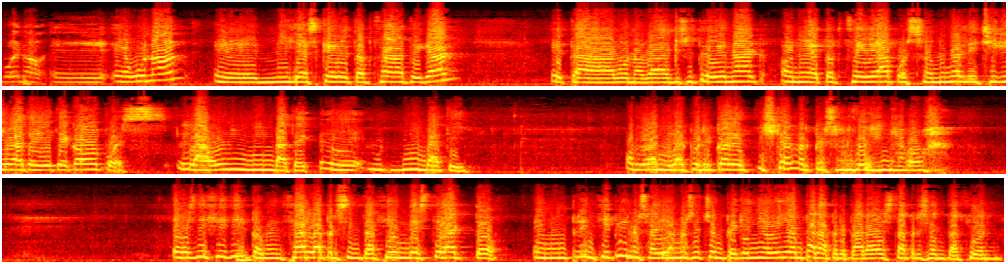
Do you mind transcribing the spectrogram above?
Bueno, eh, egunon, eh, mila esker etortzagatik eta, bueno, ba, gizute denak, hone etortzea, pues, omenaldi txiki bat egiteko, pues, lagun min, bate, eh, min bati. Orduan, irakurriko de pixka gorko nago. Es difícil comenzar la presentación de este acto. En un principio nos habíamos hecho un pequeño guion para preparar esta presentación.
